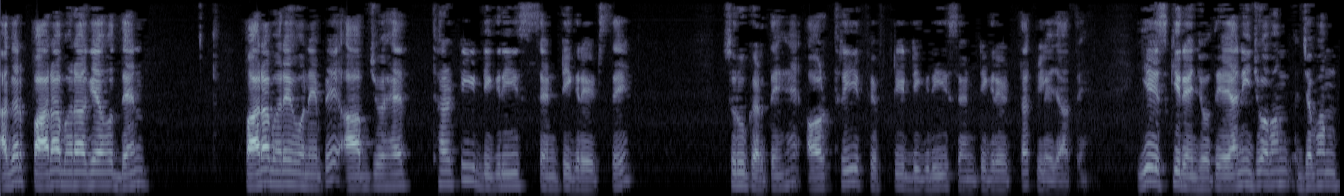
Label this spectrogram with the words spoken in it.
अगर पारा भरा गया हो देन पारा भरे होने पे आप जो है 30 डिग्री सेंटीग्रेड से शुरू करते हैं और 350 डिग्री सेंटीग्रेड तक ले जाते हैं। ये इसकी रेंज होती है। यानी जो अब हम, जब हम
